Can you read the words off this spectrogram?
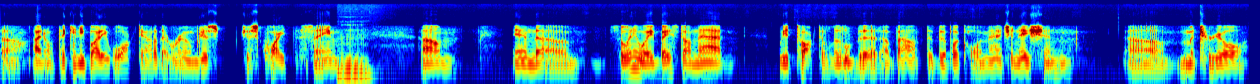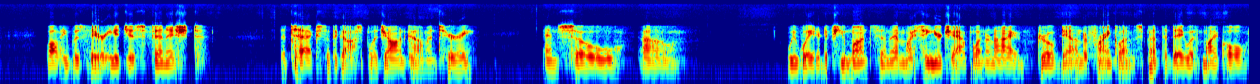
uh, I don't think anybody walked out of that room just just quite the same. Um, and uh, so, anyway, based on that, we had talked a little bit about the biblical imagination uh, material while he was there. He had just finished the text of the Gospel of John commentary, and so uh, we waited a few months, and then my senior chaplain and I drove down to Franklin and spent the day with Michael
